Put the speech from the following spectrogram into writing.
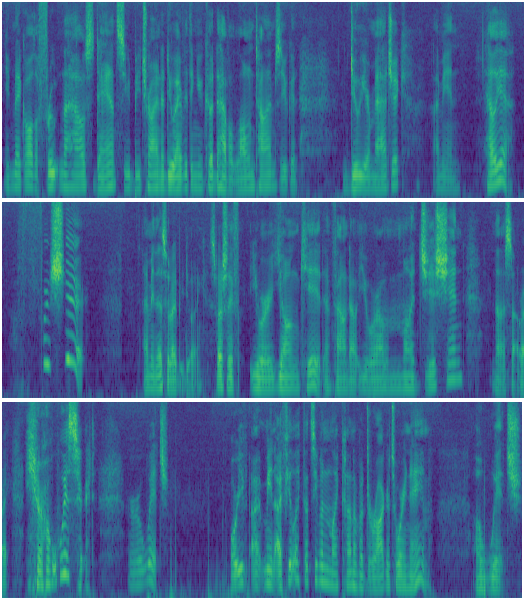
You'd make all the fruit in the house dance. You'd be trying to do everything you could to have alone time so you could do your magic. I mean, hell yeah. For sure. I mean, that's what I'd be doing. Especially if you were a young kid and found out you were a magician. No, that's not right. You're a wizard or a witch. Or even, I mean, I feel like that's even like kind of a derogatory name. A witch.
